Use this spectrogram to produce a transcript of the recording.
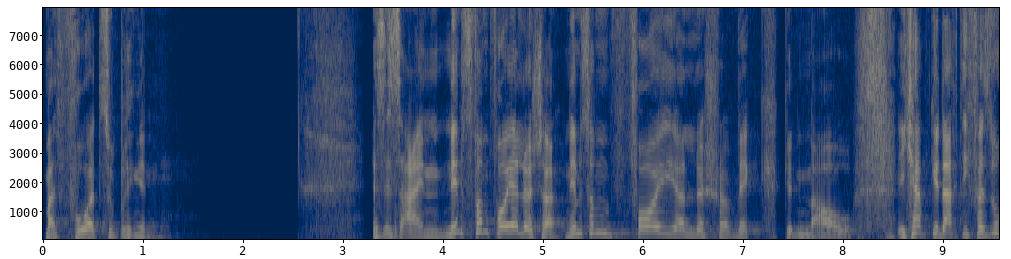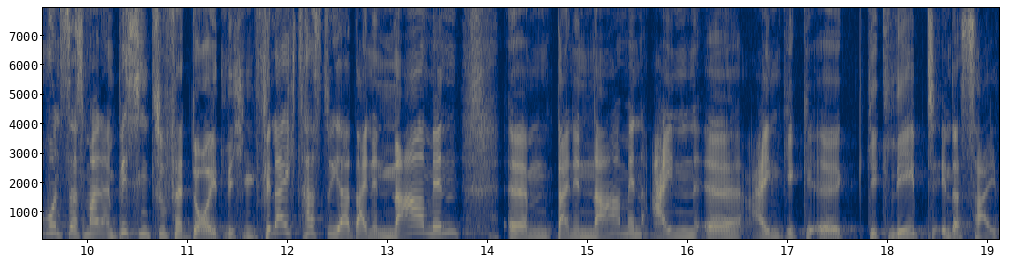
mal vorzubringen. Es ist ein, nimm's vom Feuerlöscher, nimm's vom Feuerlöscher weg, genau. Ich habe gedacht, ich versuche uns das mal ein bisschen zu verdeutlichen. Vielleicht hast du ja deinen Namen, ähm, deinen Namen eingeklebt äh, in das Seil.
